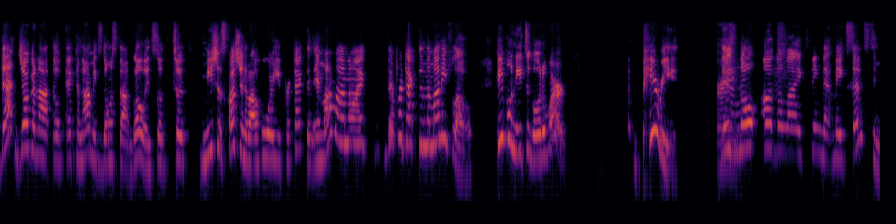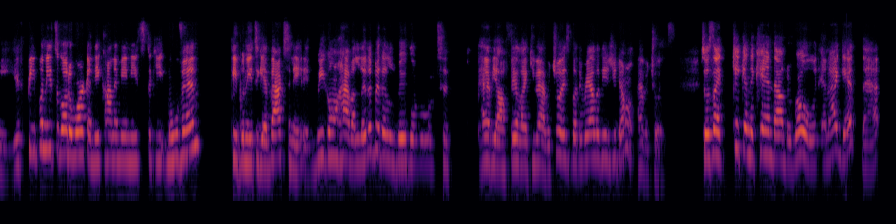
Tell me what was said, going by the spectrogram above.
that juggernaut of economics don't stop going. So to Misha's question about who are you protecting, in my mind, I'm like they're protecting the money flow. People need to go to work. Period. There's no other like thing that makes sense to me. If people need to go to work and the economy needs to keep moving, people need to get vaccinated. We're gonna have a little bit of wiggle room to have y'all feel like you have a choice, but the reality is you don't have a choice. So it's like kicking the can down the road. And I get that,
